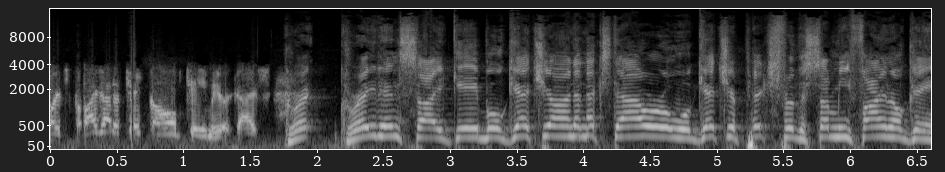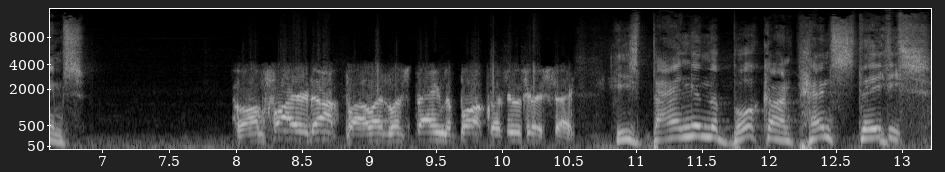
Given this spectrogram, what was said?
points, but I got to take the home team here, guys. Great, great insight, Gabe. We'll get you on the next hour, or we'll get your picks for the semifinal games. Well, I'm fired up. Uh, let, us bang the book. Let's see what they say. He's banging the book on Penn State.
